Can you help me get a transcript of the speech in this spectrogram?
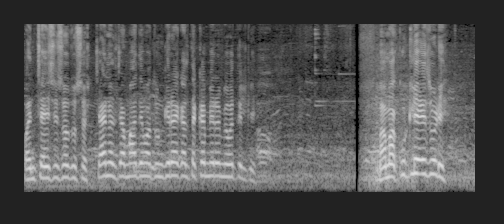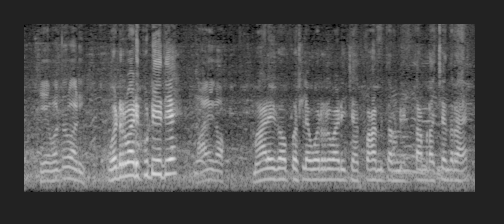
पंच्याऐंशी सदुसष्ट. चॅनलच्या माध्यमातून गिरायकाल तर कमी रमी होतील की? मामा कुठली आहे जोडी? वटरवाडी. वडरवाडी कुठे येते? माळेगाव. माळेगाव पसल्या वडरवाडीच्या हात पहा मित्रांनो एक तांबडा चंद्र आहे.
